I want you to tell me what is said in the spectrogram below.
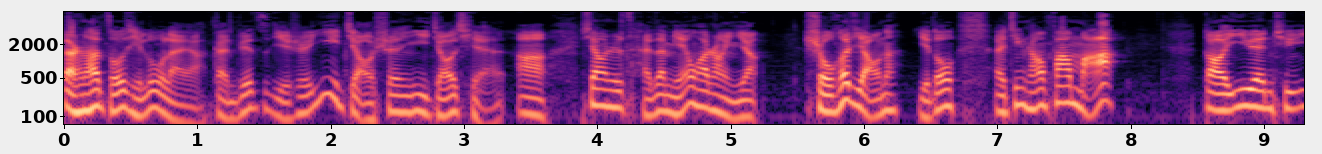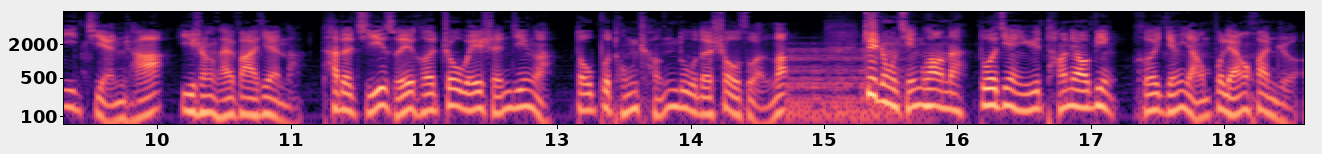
但是她走起路来呀，感觉自己是一脚深一脚浅啊，像是踩在棉花上一样。手和脚呢，也都哎经常发麻。到医院去一检查，医生才发现呢，他的脊髓和周围神经啊都不同程度的受损了。这种情况呢，多见于糖尿病和营养不良患者。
